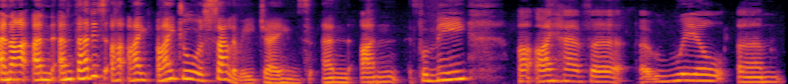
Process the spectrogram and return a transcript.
and I and and that is I I draw a salary, James, and and for me, I have a, a real um,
